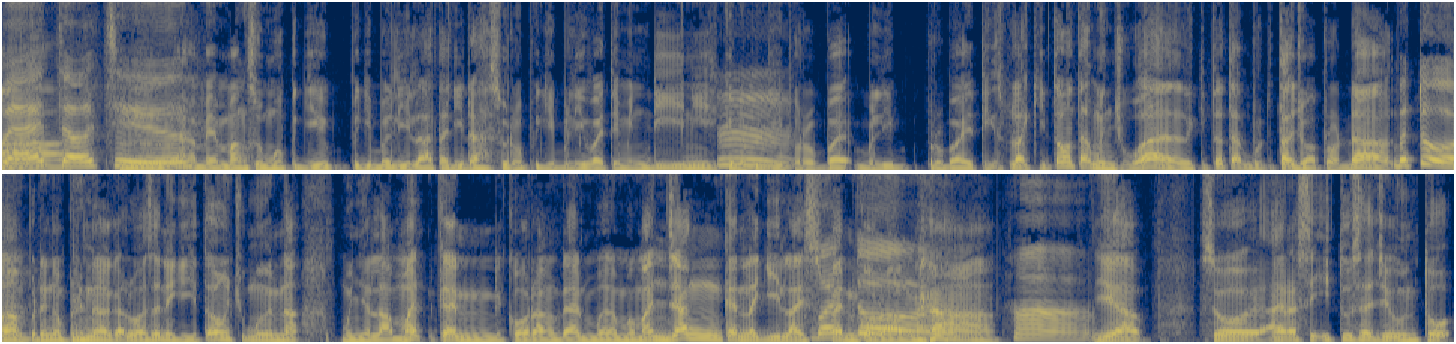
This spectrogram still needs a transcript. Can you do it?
Betul tu. Hmm, memang semua pergi pergi belilah. Tadi dah suruh pergi beli vitamin D ni, kena Hmm. pergi probi- beli probiotics pula. Kita orang tak menjual, kita tak tak jual produk. Betul. Ha, pendengar-pendengar kat luar sana kita orang cuma nak menyelamatkan korang dan mem- memanjangkan lagi lifespan Betul. korang. Ha. Ha. Yeah. So I rasa itu saja untuk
